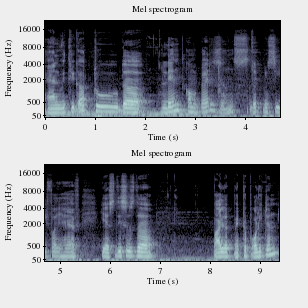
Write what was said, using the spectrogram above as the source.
And with regard to the length comparisons let me see if I have yes this is the pilot metropolitan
